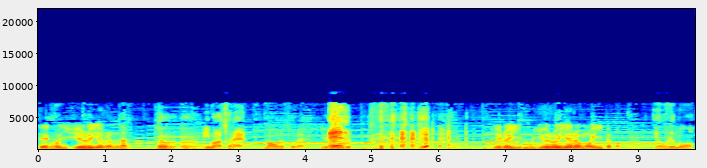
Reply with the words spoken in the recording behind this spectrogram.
て、こう、ゆるゆるになっちゃう。うんうん。今はそれ。今俺それ。ゆるゆる。ゆるい、もうゆるゆるもいいとこ。いや、俺も、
